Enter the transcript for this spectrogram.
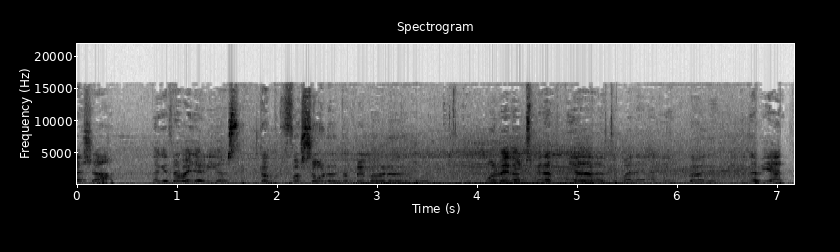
deixar, de què treballaries? De professora també m'agrada molt. Molt bé, doncs m'he d'acomiadar de tu, vale, todavía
